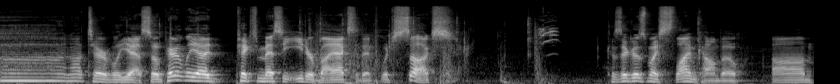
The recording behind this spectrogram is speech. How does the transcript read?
Not terribly, yeah. So apparently I picked Messy Eater by accident, which sucks. Because there goes my slime combo. Um,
